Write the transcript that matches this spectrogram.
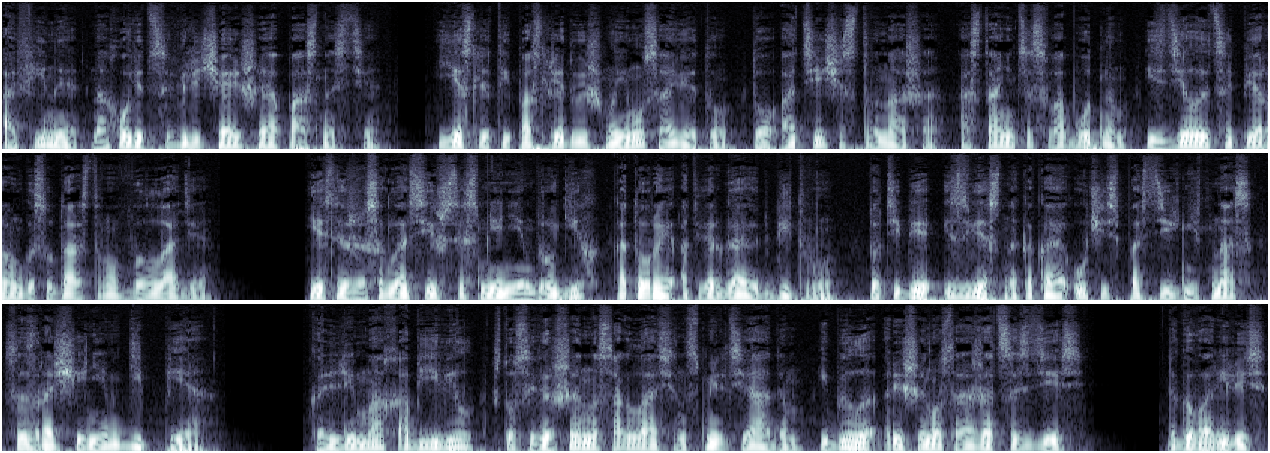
Афины находятся в величайшей опасности – если ты последуешь моему совету, то Отечество наше останется свободным и сделается первым государством в Элладе. Если же согласишься с мнением других, которые отвергают битву, то тебе известно, какая участь постигнет нас с возвращением Гиппия». Каллимах объявил, что совершенно согласен с Мельтиадом, и было решено сражаться здесь. Договорились,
